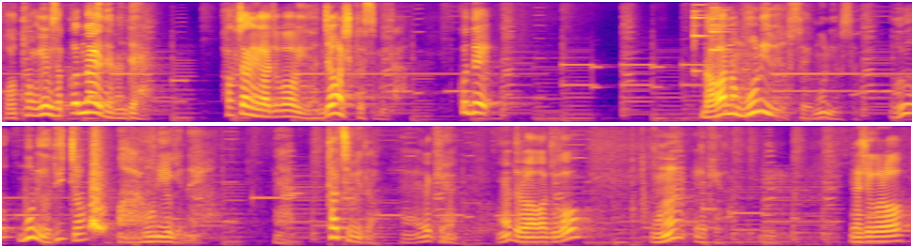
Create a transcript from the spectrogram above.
보통 여기서 끝나야 되는데 확장해 가지고 연장을 시켰습니다. 근데 나가는 문이 없어요. 문이 없어요. 어? 문이 어디 있죠? 아 문이 여기 있네요. 네, 터치입니다. 네, 이렇게 네, 들어가 가지고 문을 이렇게 음, 이런 식으로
